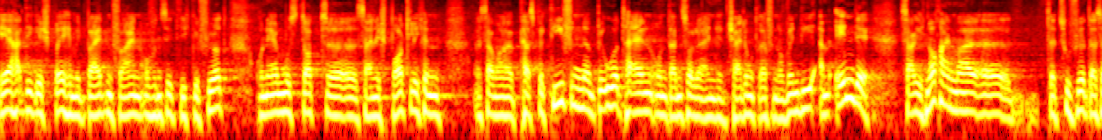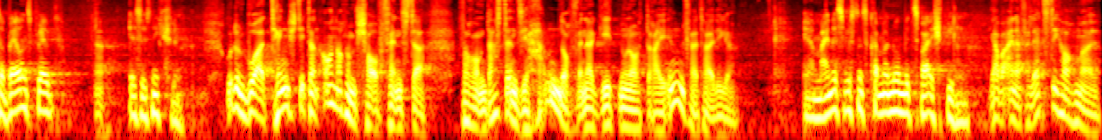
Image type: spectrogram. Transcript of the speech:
Er hat die Gespräche mit beiden Vereinen offensichtlich geführt und er muss dort äh, seine sportlichen äh, sagen wir, Perspektiven beurteilen und dann soll er eine Entscheidung treffen. Und wenn die am Ende, sage ich noch einmal, dazu führt, dass er bei uns bleibt, ja. ist es nicht schlimm. Gut, und Boateng steht dann auch noch im Schaufenster. Warum das denn? Sie haben doch, wenn er geht, nur noch drei Innenverteidiger. Ja, meines Wissens kann man nur mit zwei spielen. Ja, aber einer verletzt sich auch mal.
